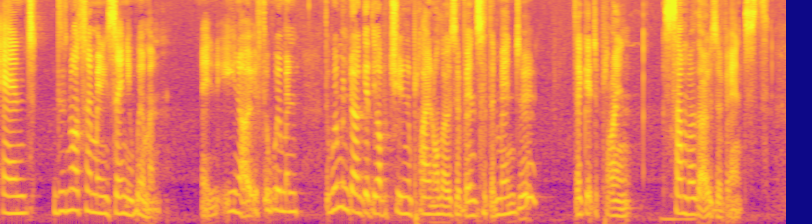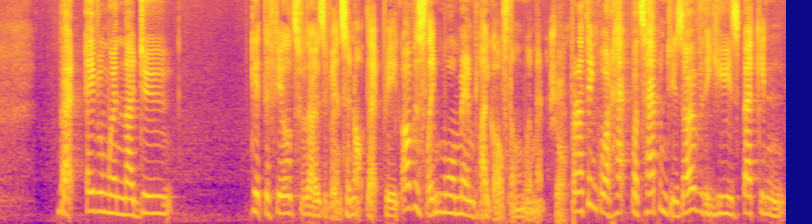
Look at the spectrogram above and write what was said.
and there's not so many senior women. And you know, if the women, the women don't get the opportunity to play in all those events that the men do, they get to play in some of those events. But even when they do get the fields for those events, they're not that big. Obviously, more men play golf than women. Sure. But I think what ha- what's happened is over the years, back in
